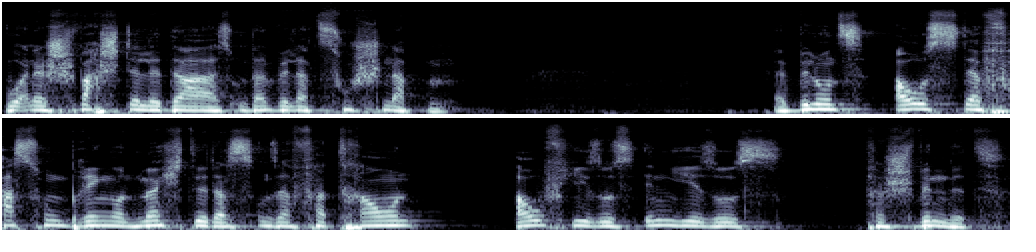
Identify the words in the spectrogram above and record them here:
wo eine Schwachstelle da ist und dann will er zuschnappen. Er will uns aus der Fassung bringen und möchte, dass unser Vertrauen auf Jesus, in Jesus verschwindet.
